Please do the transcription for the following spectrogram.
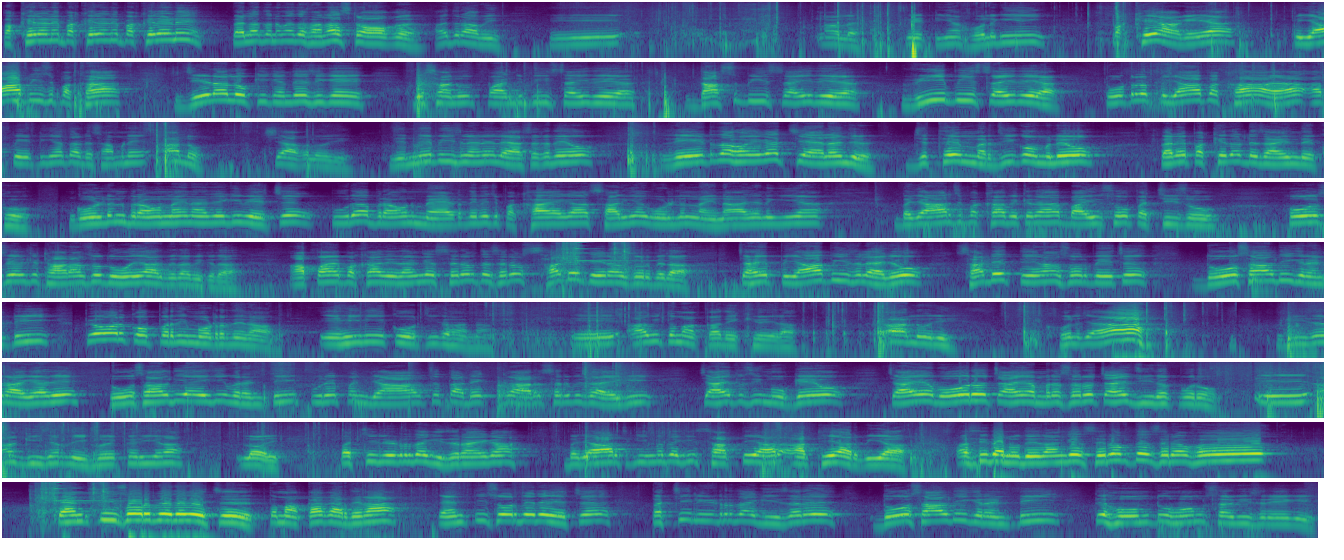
ਪੱਖੇ ਲੈਣੇ ਪੱਖੇ ਲੈਣੇ ਪੱਖੇ ਲੈਣੇ। ਪਹਿਲਾਂ ਤੈਨੂੰ ਮੈਂ ਦਿਖਾਣਾ ਸਟਾਕ ਇਧਰ ਆ ਵੀ। ਇਹ ਆ ਲੈ, ਪੇਟੀਆਂ ਖੁੱਲ ਗਈਆਂ ਜੀ। ਪੱਖੇ ਆ ਗਏ ਆ। 50 ਪੀਸ ਪੱਖਾ। ਜਿਹੜਾ ਲੋਕੀ ਕਹਿੰਦੇ ਸੀਗੇ ਕਿ ਸਾਨੂੰ 5 ਪੀਸ ਚਾਹੀਦੇ ਆ 10 ਪੀਸ ਚਾਹੀਦੇ ਆ 20 ਪੀਸ ਚਾਹੀਦੇ ਆ ਟੋਟਲ 50 ਪੱਖਾ ਆਇਆ ਆ ਪੇਟੀਆਂ ਤੁਹਾਡੇ ਸਾਹਮਣੇ। ਆ ਲਓ, ਚੱਕ ਲਓ ਜੀ। ਜਿੰਨੇ ਪੀਸ ਲੈਣੇ ਲੈ ਸਕਦੇ ਹੋ। ਰੇਟ ਦਾ ਹੋਏਗਾ ਚੈਲੰਜ ਜਿੱਥੇ ਮਰਜ਼ੀ ਘੁੰਮ ਲਿਓ। ਪਹਿਲੇ ਪੱਖੇ ਦਾ ਡਿਜ਼ਾਈਨ ਦੇਖੋ। 골ਡਨ ਬਰਾਊਨ ਲਾਈਨ ਆ ਜਾਏਗੀ ਵਿੱਚ। ਪੂਰਾ ਬਰਾਊਨ ਮੈਟ ਦੇ ਵਿੱਚ ਪੱਖਾ ਆਏਗਾ। ਸਾਰੀਆਂ 골ਡਨ ਲਾਈਨਾਂ ਆ ਜਾਣਗੀਆਂ। ਬਾਜ਼ਾਰ 'ਚ ਪੱਖਾ ਵਿਕਦਾ 2200 2500 ਹੋਲਸੇਲ 'ਚ 1800 2000 ਰੁਪਏ ਦਾ ਵਿਕਦਾ। ਆਪਾਂ ਇਹ ਪੱਖਾ ਦੇ ਦਾਂਗੇ ਸਿਰਫ ਤੇ ਸਿਰਫ 1350 ਰੁਪਏ ਦਾ। ਚਾਹੇ 50 ਪੀਸ ਲੈ ਜਾਓ 1350 ਰੁਪਏ 'ਚ 2 ਸਾਲ ਦੀ ਗਾਰੰਟੀ ਪਿਓਰ ਕੋਪਰ ਦੀ ਮੋਟਰ ਦੇ ਨਾਲ। ਇਹੀ ਨਹੀਂ, ਇੱਕ ਹੋਰ ਚੀਜ਼ ਦਿਖਾਣਾ ਇਹ ਆ ਵੀ ਧਮਾਕਾ ਦੇਖਿਓ ਜਰਾ। ਆ ਲੋ ਜੀ ਖੁੱਲ ਜਾ। ਗੀਜ਼ਰ ਆ ਗਿਆ ਜੇ 2 ਸਾਲ ਦੀ ਆਏਗੀ ਵਾਰੰਟੀ ਪੂਰੇ ਪੰਜਾਬ 'ਚ ਤੁਹਾਡੇ ਘਰ ਸਰਵਿਸ ਆਏਗੀ, ਚਾਹੇ ਤੁਸੀਂ ਮੋਗੇ ਹੋ, ਚਾਹੇ ਅਬੋਰ ਹੋ, ਚਾਹੇ ਅੰਮ੍ਰਿਤਸਰ ਹੋ, ਚਾਹੇ ਜੀਰਕਪੁਰ ਹੋ। ਇਹ ਆ ਗੀਜ਼ਰ ਦੇਖ ਲਓ ਇੱਕ ਵਾਰੀ ਜਰਾ। ਲਓ ਜੀ 25 ਲੀਟਰ ਦਾ ਗੀਜ਼ਰ ਆਏਗਾ, ਬਾਜ਼ਾਰ 'ਚ ਕੀਮਤ ਹੈਗੀ 7000 8000 ਰੁਪਿਆ ਅਸੀਂ ਤੁਹਾਨੂੰ ਦੇ ਦਾਂਗੇ ਸਿਰਫ ਤੇ ਸਿਰਫ 3500 ਰੁਪਏ ਦੇ ਵਿੱਚ, ਧਮਾਕਾ ਕਰ ਦੇਣਾ। 3500 ਰੁਪਏ ਦੇ ਵਿੱਚ 25 ਲੀਟਰ ਦਾ ਗੀਜ਼ਰ 2 ਸਾਲ ਦੀ ਗਾਰੰਟੀ ਤੇ ਹੋਮ ਟੂ ਹੋਮ ਸਰਵਿਸ ਰਹੇਗੀ।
